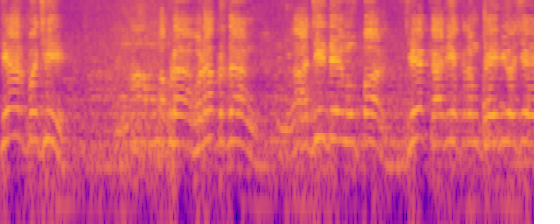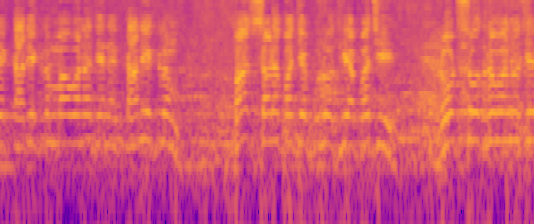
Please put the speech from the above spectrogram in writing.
ત્યાર પછી આપણા વડાપ્રધાન આજી ડેમ ઉપર જે કાર્યક્રમ થઈ રહ્યો છે, એ કાર્યક્રમમાં આવવાના છે અને કાર્યક્રમ પાંચ સાડા પાંચે પૂરો થયા પછી રોડ શો થવાનો છે.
